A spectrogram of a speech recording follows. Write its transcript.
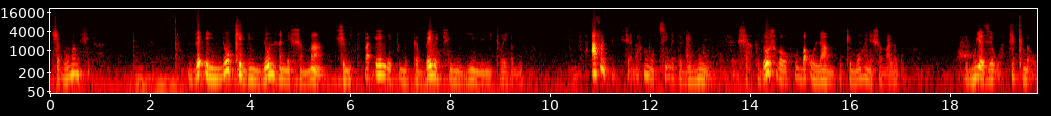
עכשיו הוא ממשיך, ואינו כדמיון הנשמה שמתפעלת ומקבלת שינויים ממקרי הגוף. אף על פי שאנחנו מוצאים את הדימוי שהקדוש ברוך הוא בעולם הוא כמו הנשמה לגוף. הדימוי הזה הוא עתיק מאוד,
